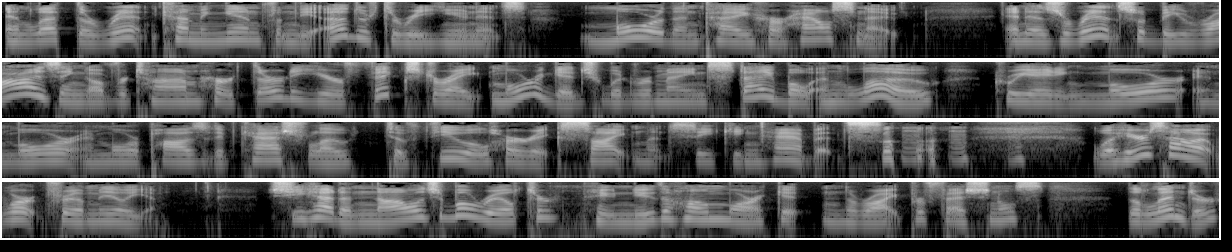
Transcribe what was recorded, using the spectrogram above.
and let the rent coming in from the other three units more than pay her house note. And as rents would be rising over time, her 30 year fixed rate mortgage would remain stable and low, creating more and more and more positive cash flow to fuel her excitement seeking habits. well, here's how it worked for Amelia she had a knowledgeable realtor who knew the home market and the right professionals, the lender,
